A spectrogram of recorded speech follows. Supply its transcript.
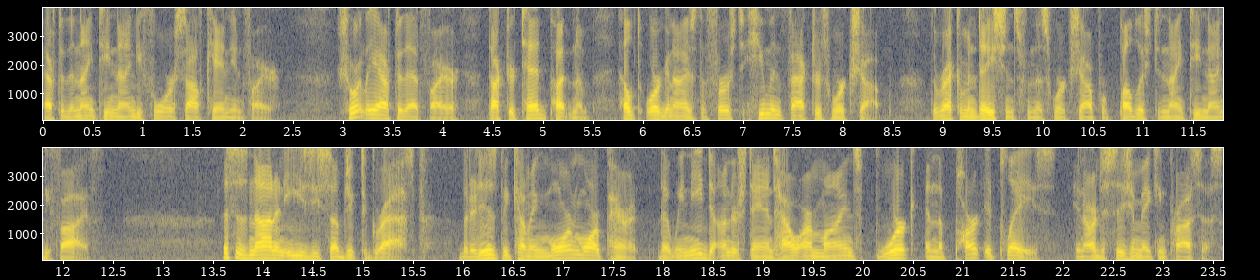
after the 1994 South Canyon fire. Shortly after that fire, Dr. Ted Putnam helped organize the first Human Factors Workshop. The recommendations from this workshop were published in 1995. This is not an easy subject to grasp, but it is becoming more and more apparent that we need to understand how our minds work and the part it plays in our decision-making process,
